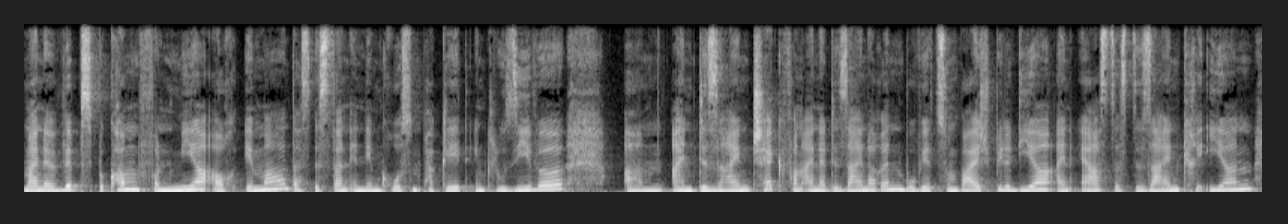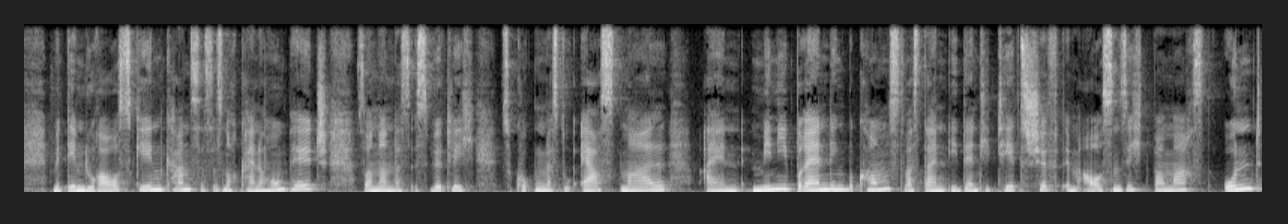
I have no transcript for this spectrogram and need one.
Meine VIPs bekommen von mir auch immer, das ist dann in dem großen Paket inklusive, ähm, ein Design-Check von einer Designerin, wo wir zum Beispiel dir ein erstes Design kreieren, mit dem du rausgehen kannst. Das ist noch keine Homepage, sondern das ist wirklich zu gucken, dass du erstmal ein Mini-Branding bekommst, was deinen Identitätsshift im Außen sichtbar machst und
